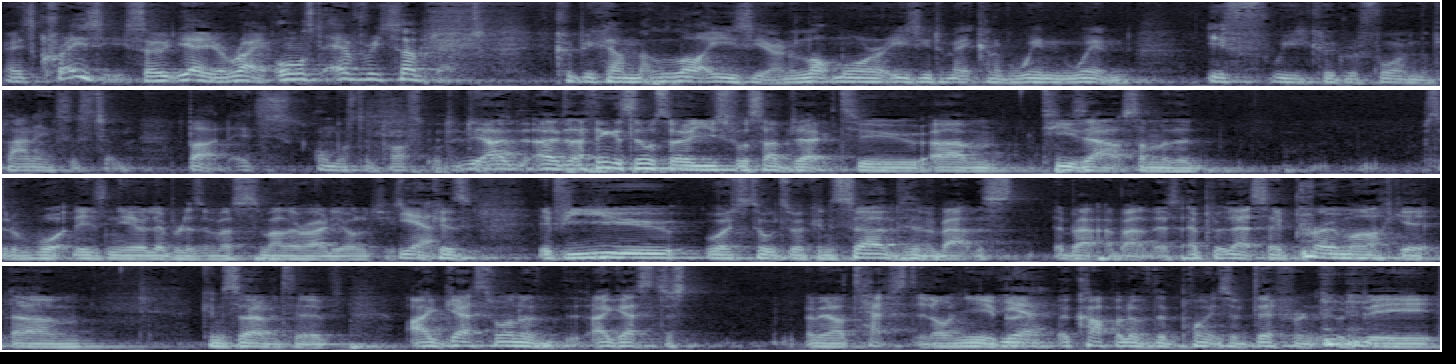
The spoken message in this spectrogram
And it's crazy. So, yeah, you're right. Almost every subject could become a lot easier and a lot more easy to make kind of win win if we could reform the planning system. But it's almost impossible to do. Yeah, I, I, think it's also a useful subject to um, tease out some of the sort of what is neoliberalism versus some other ideologies. Yeah. Because if you were to talk to a conservative about this, about about this, let's say pro-market um, conservative, I guess one of, I guess just. I mean, I'll test it on you, but Yeah. a couple of the points of difference would be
